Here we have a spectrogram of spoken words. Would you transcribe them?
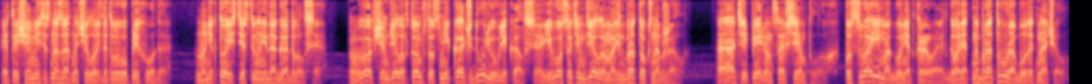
Это еще месяц назад началось, до твоего прихода. Но никто, естественно, не догадывался. В общем, дело в том, что смекач дурью увлекался. Его с этим делом один браток снабжал. А теперь он совсем плох. По своим огонь открывает. Говорят, на братву работать начал.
